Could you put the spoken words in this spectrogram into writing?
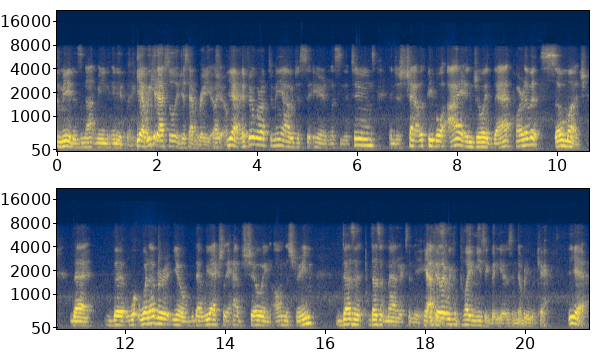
To me does not mean anything. yeah we could absolutely just have a radio Like, show yeah, if it were up to me, I would just sit here and listen to tunes and just chat with people. I enjoyed that part of it so much that the whatever you know that we actually have showing on the stream doesn't doesn't matter to me. yeah i feel like we could play music videos and nobody would care yeah.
